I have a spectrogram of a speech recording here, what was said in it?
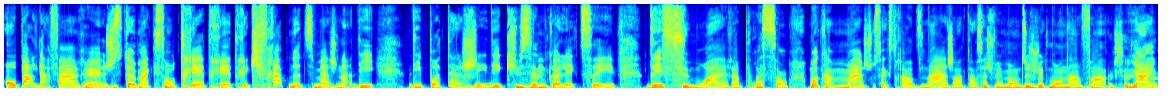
on parle d'affaires, euh, justement, qui sont très, très, très, qui frappent notre imaginaire. Des, des potagers, des cuisines collectives, des fumoirs à poissons. Moi, comme mère, je trouve ça extraordinaire. J'entends ça, je vais, mon Dieu, je veux que mon enfant y aille.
